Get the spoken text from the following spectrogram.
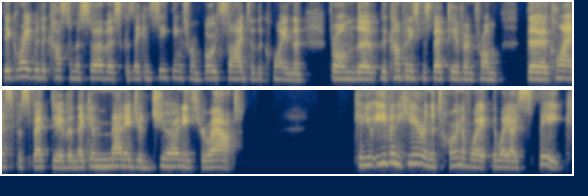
they're great with the customer service because they can see things from both sides of the coin, the, from the, the company's perspective and from the client's perspective, and they can manage a journey throughout. Can you even hear in the tone of way, the way I speak?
